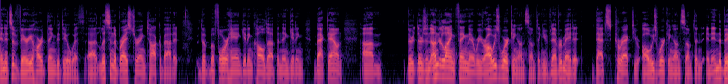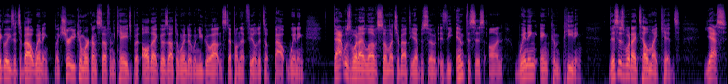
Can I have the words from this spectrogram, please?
and it's a very hard thing to deal with. Uh, listen to Bryce Turang talk about it the beforehand, getting called up and then getting back down. Um, there, there's an underlying thing there where you're always working on something. You've never made it. That's correct. You're always working on something. And in the big leagues, it's about winning. Like, sure, you can work on stuff in the cage, but all that goes out the window when you go out and step on that field. It's about winning. That was what I loved so much about the episode is the emphasis on winning and competing. This is what I tell my kids. Yes,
